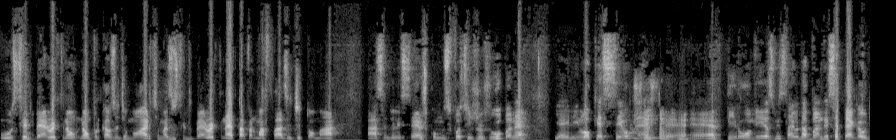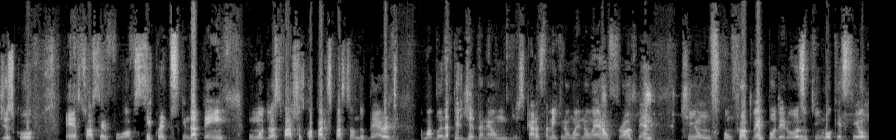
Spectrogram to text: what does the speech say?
o Sid Barrett, não, não por causa de morte, mas o Sid Barrett, né? Tava numa fase de tomar ácido lisérgico como se fosse jujuba, né? E aí ele enlouqueceu, né? É, é, pirou mesmo e saiu da banda. E você pega o disco é, Full of Secrets, que ainda tem uma ou duas faixas com a participação do Barrett, uma banda perdida, né? Um, os caras também que não, não eram frontman, tinham um, um frontman poderoso que enlouqueceu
